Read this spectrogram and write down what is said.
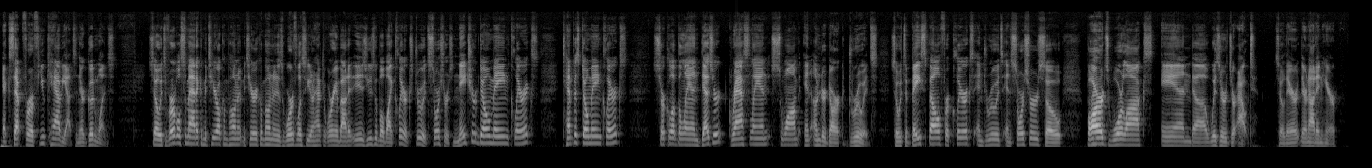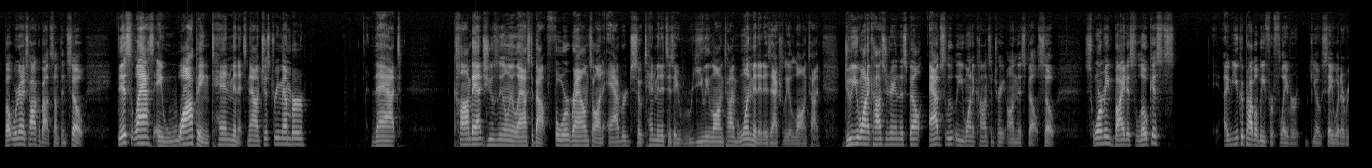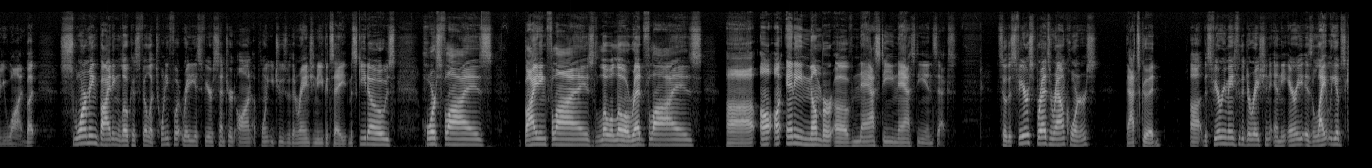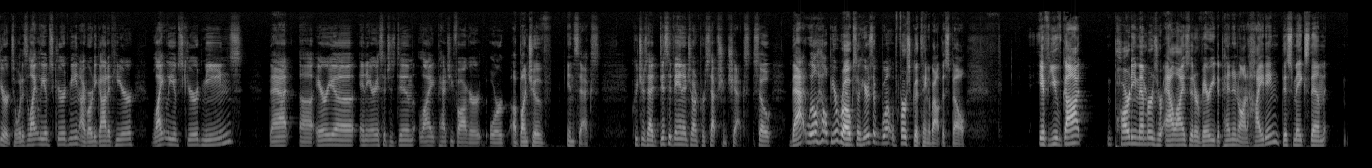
except for a few caveats, and they're good ones. So it's verbal, somatic, and material component. Material component is worthless, so you don't have to worry about it. It is usable by clerics, druids, sorcerers, nature domain clerics, tempest domain clerics, circle of the land, desert, grassland, swamp, and underdark druids. So it's a base spell for clerics and druids and sorcerers. So bards, warlocks, and uh, wizards are out. So they're they're not in here. But we're going to talk about something. So this lasts a whopping 10 minutes. Now, just remember that combats usually only last about four rounds on average, so 10 minutes is a really long time. One minute is actually a long time. Do you want to concentrate on this spell? Absolutely, you want to concentrate on this spell. So, swarming Bitus locusts. I mean, you could probably, for flavor, you know, say whatever you want, but Swarming, biting locusts fill a 20 foot radius sphere centered on a point you choose within range. You know, you could say mosquitoes, horse flies, biting flies, loa loa red flies, uh, any number of nasty, nasty insects. So the sphere spreads around corners. That's good. Uh, the sphere remains for the duration, and the area is lightly obscured. So what does lightly obscured mean? I've already got it here. Lightly obscured means that uh, area, an area such as dim, light, patchy fog, or, a bunch of insects, creatures had disadvantage on perception checks. So that will help your rogue. So here's the first good thing about the spell. If you've got party members or allies that are very dependent on hiding, this makes them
